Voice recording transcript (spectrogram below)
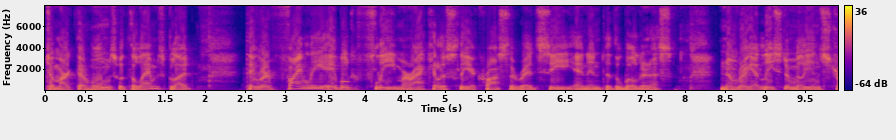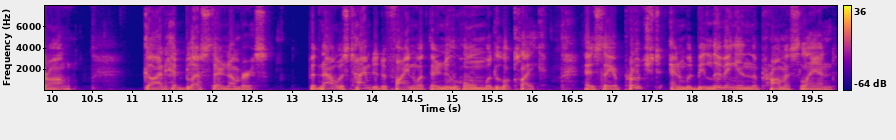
to mark their homes with the lamb's blood, they were finally able to flee miraculously across the Red Sea and into the wilderness, numbering at least a million strong. God had blessed their numbers, but now it was time to define what their new home would look like as they approached and would be living in the promised land.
